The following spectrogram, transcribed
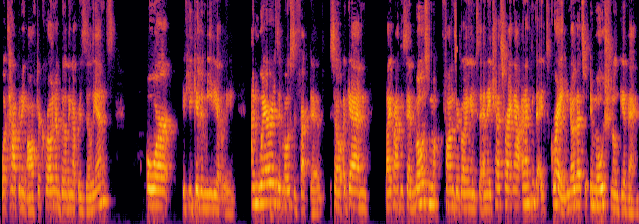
what's happening after Corona and building up resilience, or if you give immediately. And where is it most effective? So again, like Matthew said, most funds are going into the NHS right now, and I think that it's great. You know, that's emotional giving,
